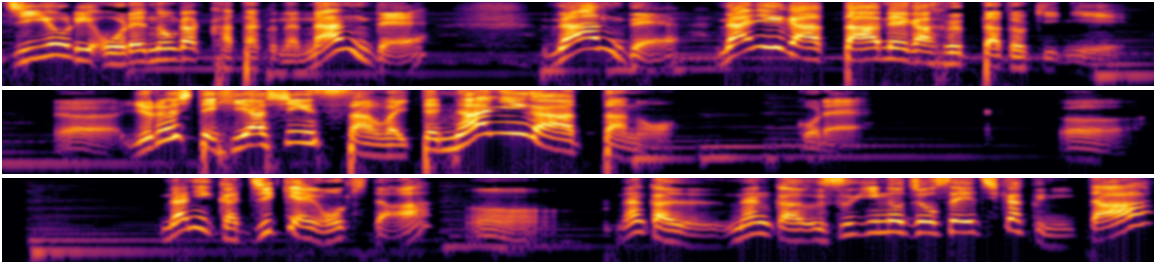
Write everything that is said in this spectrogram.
字より俺のが硬くなる。なんで？なんで？何があった？雨が降った時に。うん。許してヒヤシンスさんは一体何があったの？これ。うん。何か事件起きた？うん。なんか、なんか薄着の女性近くにいた？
